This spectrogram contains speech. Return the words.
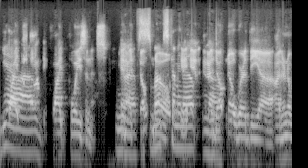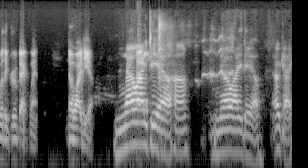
yeah, quite quite poisonous. and I yeah. Don't smoke's know, coming and, out. and I no. don't know where the uh, I don't know where the Grubeck went. No idea. No idea, huh? No idea. Okay.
